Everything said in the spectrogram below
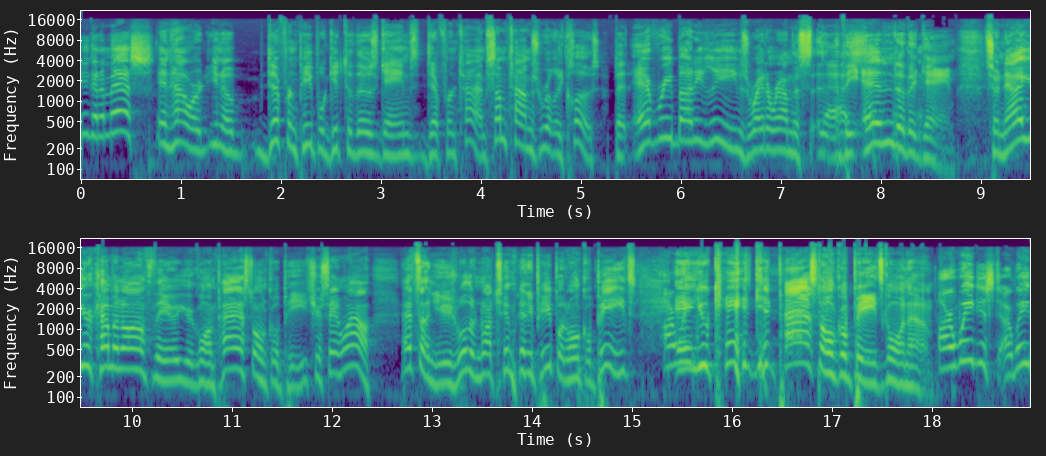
you got a mess. And Howard, you know, different people get to those games different times. Sometimes really close, but everybody leaves right around the That's- the end of the game. So now you're coming off there. You're going past Uncle Pete's. You're saying, "Wow, that's unusual. There's not too many people at Uncle Pete's, Are and we- you can't get past Uncle Pete's going home." Are we just, are we,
